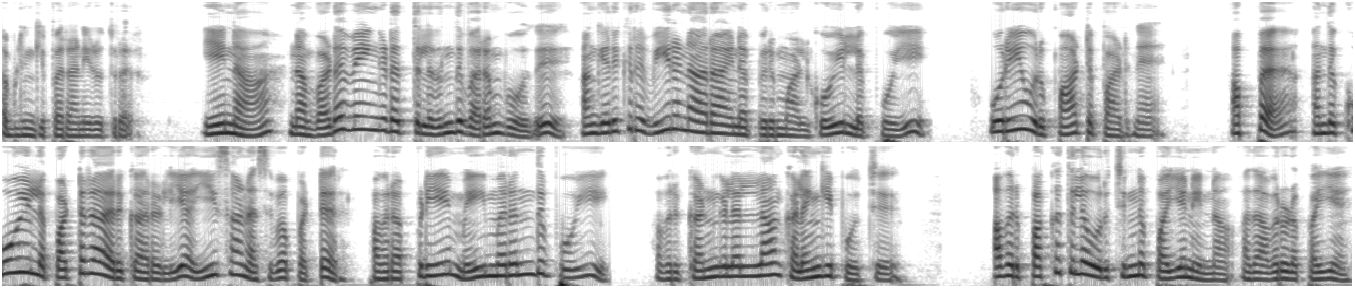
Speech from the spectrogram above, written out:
அப்படின்னு கேட்பார் அனிருத்ரர். ஏன்னா நான் வடவேங்கடத்துலேருந்து வரும்போது அங்கே இருக்கிற வீரநாராயண பெருமாள் கோயிலில் போய் ஒரே ஒரு பாட்டு பாடினேன். அப்போ அந்த கோயிலில் பட்டராக இருக்கார் இல்லையா ஈசான சிவப்பட்டர் அவர் அப்படியே மெய்மறந்து போய் அவர் கண்களெல்லாம் கலங்கி போச்சு. அவர் பக்கத்தில் ஒரு சின்ன பையன் நின்னா அது அவரோட பையன்.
